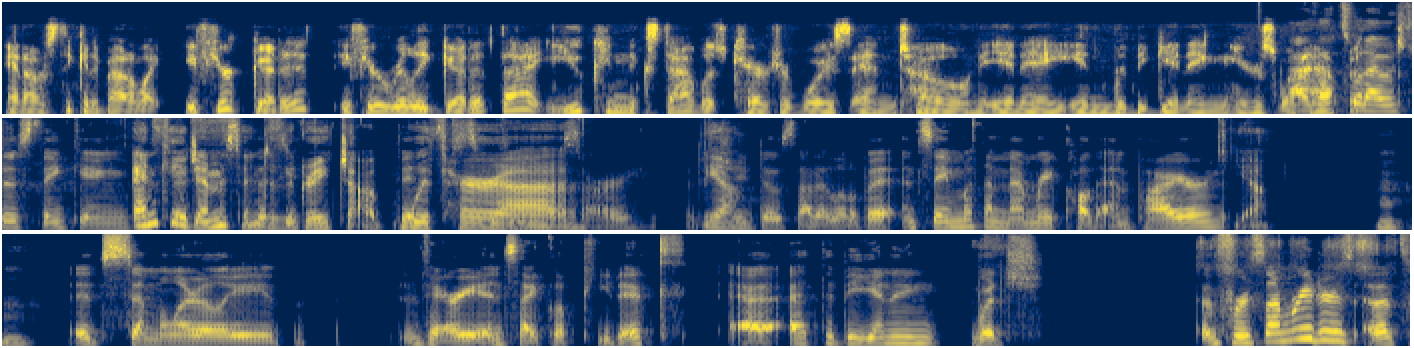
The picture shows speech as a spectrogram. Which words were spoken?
And I was thinking about it, like if you're good at, if you're really good at that, you can establish character, voice, and tone in a in the beginning. Here's what happened. that's what I was just thinking. The N.K. fifth- Jemisin does a great job with her, season, uh, sorry, yeah. she does that a little bit, and same with a memory called Empire. Yeah hmm It's similarly very encyclopedic at, at the beginning, which for some readers that's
